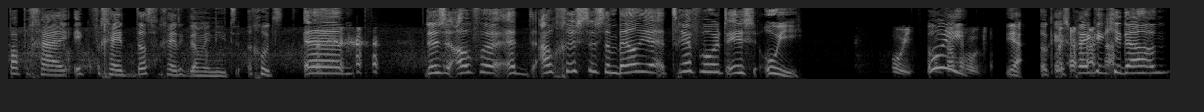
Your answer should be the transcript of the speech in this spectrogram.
papegaai, ik vergeet, dat vergeet ik dan weer niet. Goed. Ehm, dus over augustus, dan bel je, het trefwoord is oei. Oei. Oei. Goed. Ja, oké, spreek ik je dan.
